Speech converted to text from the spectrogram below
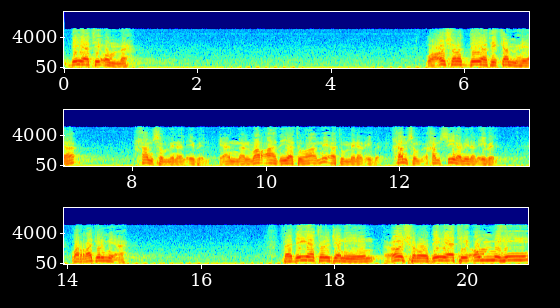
دية أمه. وعشر الدية كم هي؟ خمس من الإبل لأن المرأة ديتها مئة من الإبل خمس خمسين من الإبل والرجل مئة. فدية الجنين عشر دية أمه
